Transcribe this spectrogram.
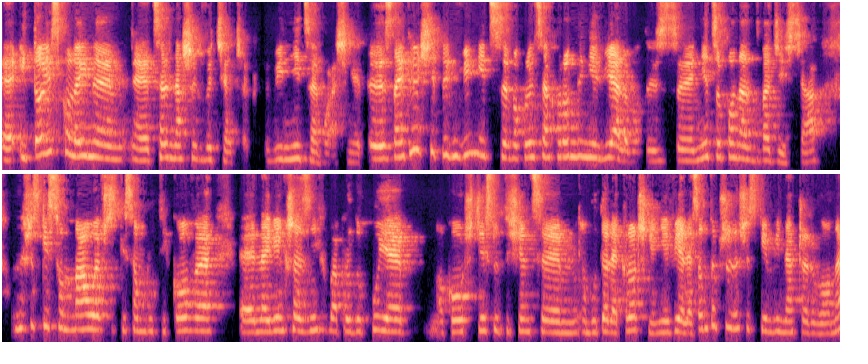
E, I to jest kolejny e, cel naszych wycieczek, winnice właśnie. E, znajduje się tych winnic w okolicach Rondy niewiele, bo to jest nieco ponad 20. One wszystkie są małe, wszystkie są butikowe. Największa z nich chyba produkuje około 30 tysięcy butelek rocznie, niewiele. Są to przede wszystkim wina czerwone,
